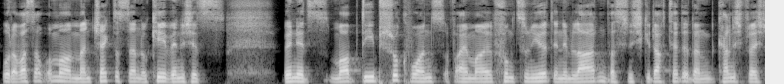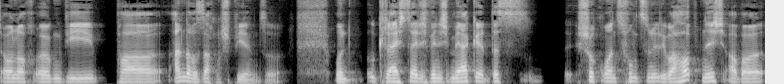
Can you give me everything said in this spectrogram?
oder was auch immer und man checkt es dann, okay, wenn ich jetzt, wenn jetzt Mob Deep Shook Ones auf einmal funktioniert in dem Laden, was ich nicht gedacht hätte, dann kann ich vielleicht auch noch irgendwie paar andere Sachen spielen, so. Und, gleichzeitig, wenn ich merke, dass Shook Ones funktioniert überhaupt nicht, aber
